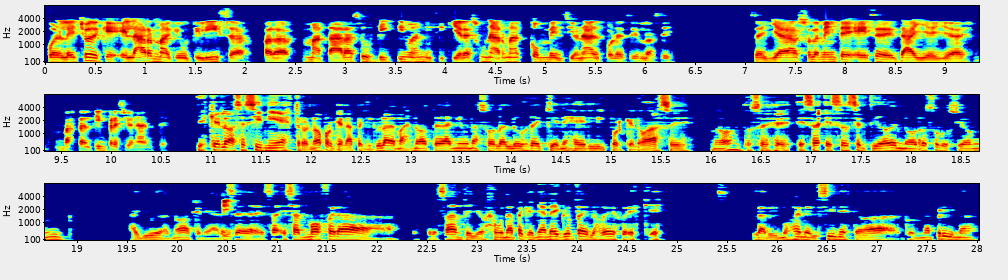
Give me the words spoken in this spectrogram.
por el hecho de que el arma que utiliza para matar a sus víctimas ni siquiera es un arma convencional, por decirlo así. O sea, ya solamente ese detalle ya es bastante impresionante. Y es que lo hace siniestro, ¿no? Porque la película además no te da ni una sola luz de quién es él y por qué lo hace, ¿no? Entonces, e, ese sentido de no resolución ayuda, ¿no? A crear esa, esa, atmósfera estresante. Yo, una pequeña anécdota y los dejo, es que la vimos en el cine, estaba con una prima,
